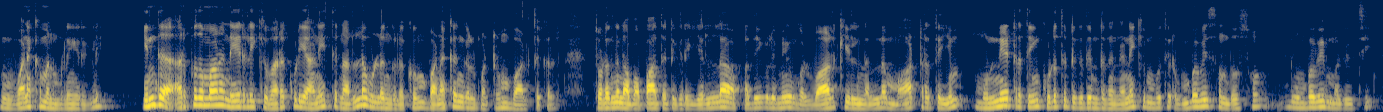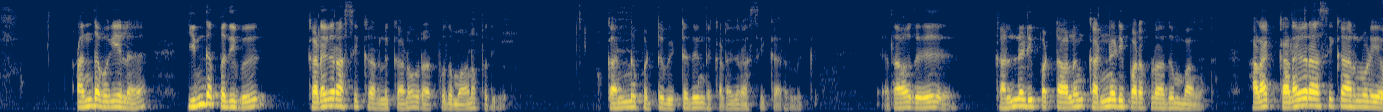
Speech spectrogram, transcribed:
வணக்கம் அன்புலங்கர்களே இந்த அற்புதமான நேரலைக்கு வரக்கூடிய அனைத்து நல்ல உள்ளங்களுக்கும் வணக்கங்கள் மற்றும் வாழ்த்துக்கள். தொடர்ந்து நம்ம பார்த்துட்டு இருக்கிற எல்லா பதிவுகளுமே உங்கள் வாழ்க்கையில் நல்ல மாற்றத்தையும் முன்னேற்றத்தையும் கொடுத்துட்டு இருக்குதுன்றதை நினைக்கும் போது ரொம்பவே சந்தோஷம் ரொம்பவே மகிழ்ச்சி. அந்த வகையில் இந்த பதிவு கடகராசிக்காரர்களுக்கான ஒரு அற்புதமான பதிவு. கண்ணு பட்டு விட்டது இந்த கடகராசிக்காரர்களுக்கு. அதாவது கல்லடி பட்டாலும் கண்ணடி படக்கூடாதும்பாங்க. ஆனால் கடகராசிக்காரர்களுடைய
